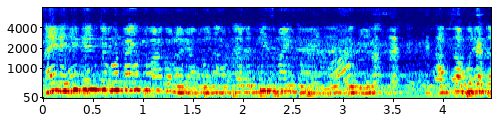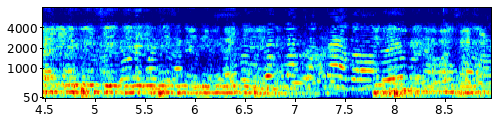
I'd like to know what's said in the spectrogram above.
नाही नाही ती त्यांच्याकडून माहिती मागवणार आहे. आपण आपल्याला तीच माहिती पाहिजे सगळी. आतापर्यंत आलेले पैसे गेलेले पैसे काय त्याची माहिती पाहिजे ते तुम्ही आम्हाला सांगा.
